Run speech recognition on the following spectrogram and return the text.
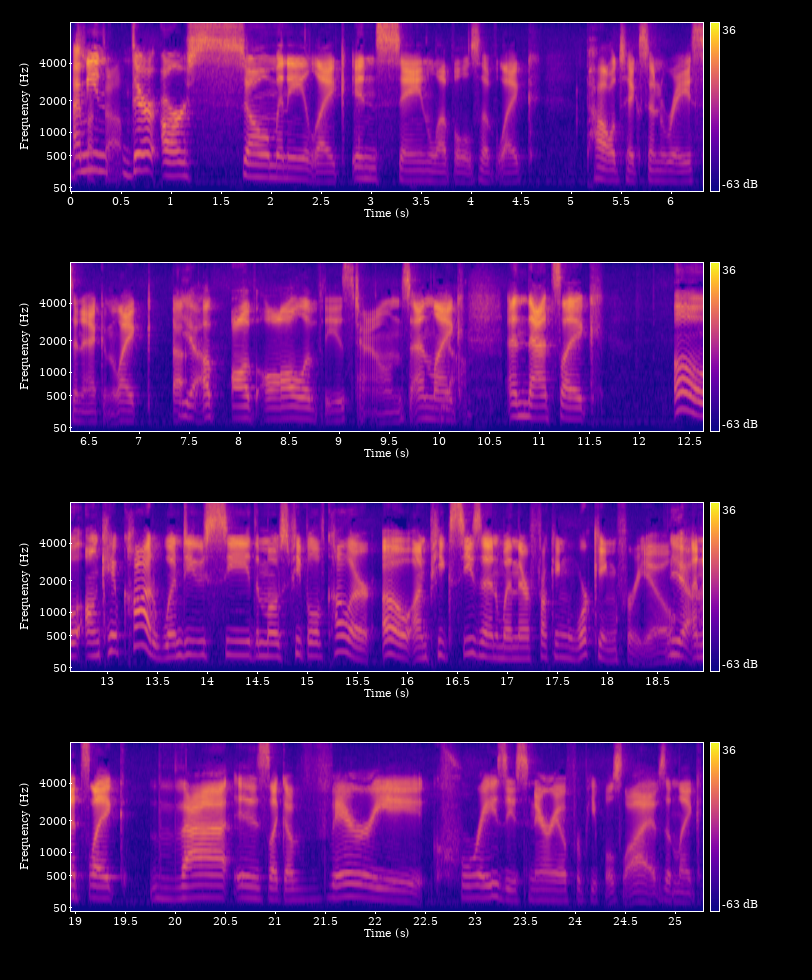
I mean, up. there are so many like insane levels of like politics and race and like uh, Yeah. of, of all of these towns and like Yeah. and that's like oh on cape cod when do you see the most people of color oh on peak season when they're fucking working for you Yeah. and it's like that is like a very crazy scenario for people's lives and like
